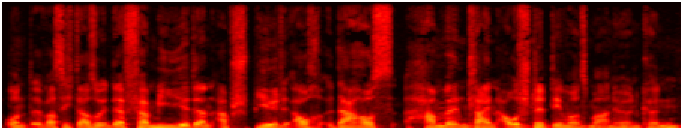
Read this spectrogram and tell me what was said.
und äh, was sich da so in der Familie dann abspielt, auch daraus haben wir einen kleinen Ausschnitt, den wir uns mal anhören können.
